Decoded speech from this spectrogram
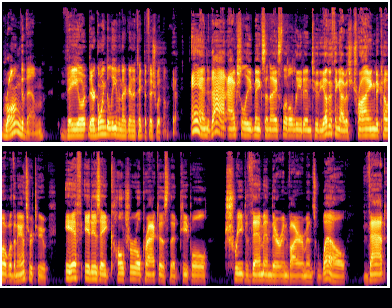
wrong them, they are they're going to leave and they're going to take the fish with them. Yeah. And that actually makes a nice little lead into the other thing I was trying to come up with an answer to. If it is a cultural practice that people treat them and their environments well, that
